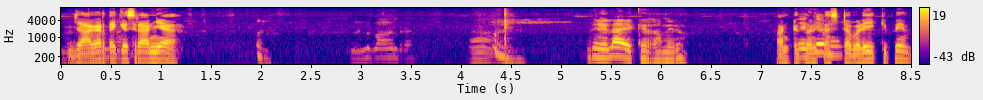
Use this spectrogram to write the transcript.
జాగ్రత్త ఎక్కేసిరాన్యా ఎలా ఎక్కిర్రా మీరు? అంటుకొని కష్టపడి ఎక్కిపోయాం.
